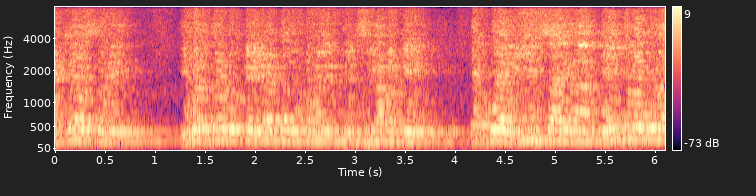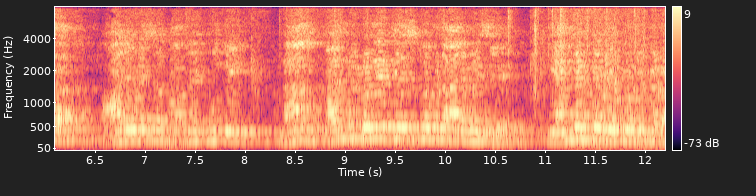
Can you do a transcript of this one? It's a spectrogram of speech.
ఎట్లా వస్తుంది? ఎవరితో ఉంటే ఉండడం ఉంటామనేది తెలుసు కాబట్టి ఎక్కువ ఈసారి నా గెలుపులో కూడా ఆర్యవయసుల పాత్ర ఎక్కువ ఉంది. నాకు ఫండ్ డొనేట్ చేసిన కూడా ఆర్యవయసులే ఈ అందరితో ఎక్కువ ఇక్కడ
